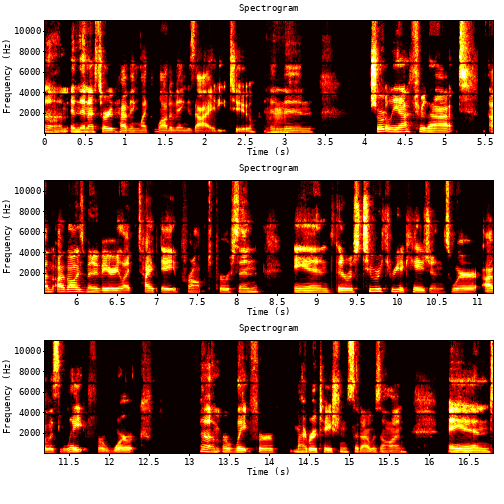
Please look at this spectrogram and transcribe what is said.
Um, and then I started having like a lot of anxiety too. Mm-hmm. And then shortly after that, i have always been a very like type A prompt person. And there was two or three occasions where I was late for work um, or late for my rotations that I was on. And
